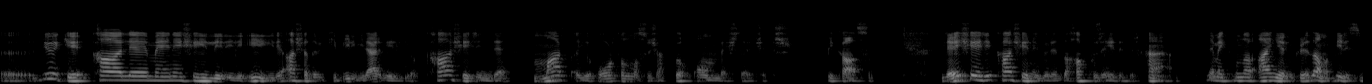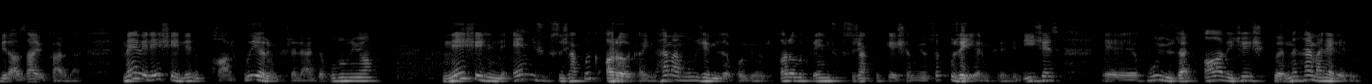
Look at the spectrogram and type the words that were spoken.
Ee, diyor ki KLMN şehirleriyle ilgili aşağıdaki bilgiler veriliyor. K şehrinde Mart ayı ortalama sıcaklığı 15 derecedir. Bir kalsın. L şehri K şehrine göre daha kuzeydedir. Ha. Demek ki bunlar aynı yarım kürede ama birisi biraz daha yukarıda. M ve L şehirleri farklı yarım kürelerde bulunuyor. N şehrinde en düşük sıcaklık Aralık ayında. Hemen bunu cebimize koyuyoruz. Aralıkta en düşük sıcaklık yaşanıyorsa kuzey yarımkürede diyeceğiz. E, bu yüzden A ve C şıklarını hemen eledim.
